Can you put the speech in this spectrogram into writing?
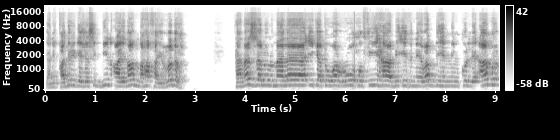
Yani Kadir gecesi bin aydan daha hayırlıdır. Melâiketu ve ruhu fiha biizni rabbihim min kulli emr.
